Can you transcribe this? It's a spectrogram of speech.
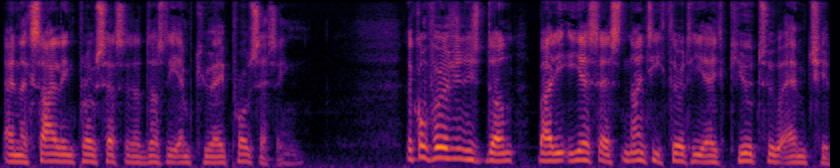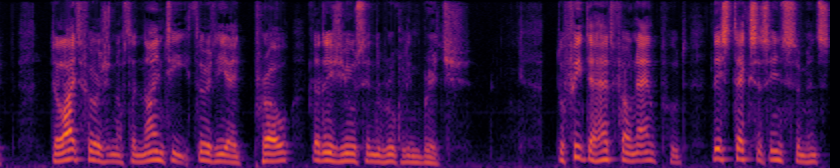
and a Xilinx processor that does the MQA processing. The conversion is done by the ESS 9038Q2M chip, the light version of the 9038 Pro that is used in the Brooklyn Bridge. To feed the headphone output, this Texas Instruments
